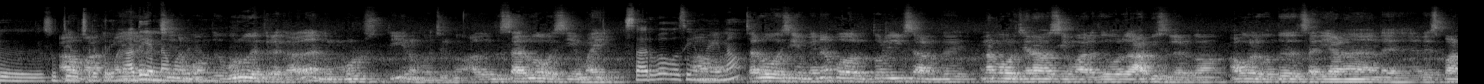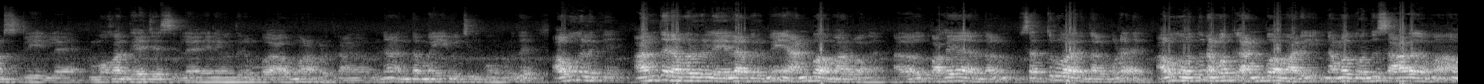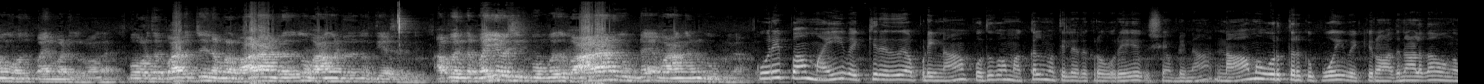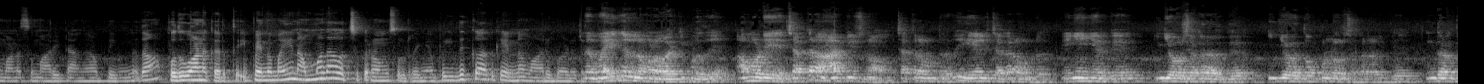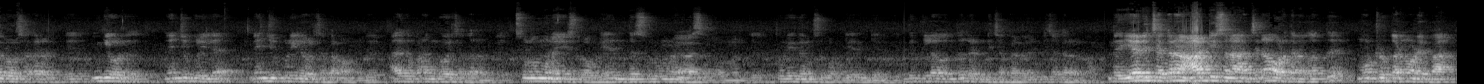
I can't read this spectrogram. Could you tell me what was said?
சுத்தி ஆமா, வச்சிருக்கிறீங்க. அது என்ன வந்து உருவத்திற்காக அந்த நூல் நம்ம வச்சிருக்கோம். அது வந்து சர்வவசிய மை சர்வவசிய மைனா சர்வவசியம்னா இப்போ ஒரு தொழில் சார்ந்து நம்ம ஒரு ஜனவசியமா இருக்கு ஒரு ஆபீஸ்ல இருக்கோம். அவங்களுக்கு வந்து சரியான அந்த ரெஸ்பான்சிபிலிட்டி இல்லை முகம் தேஜஸ் இல்லை என்னை வந்து ரொம்ப அவமானப்படுத்துறாங்க அப்படின்னா அந்த மை வச்சுட்டு போகும்பொழுது அவங்களுக்கு அந்த நபர்கள் எல்லா பேருமே அன்பா மாறுவாங்க. அதாவது பகையா இருந்தாலும் சத்ருவா இருந்தாலும் கூட அவங்க வந்து நமக்கு அன்பா மாறி நமக்கு வந்து சாதகமா அவங்க வந்து பயன்பாட்டுக்கு வருவாங்க. இப்போ ஒருத்தர் பார்த்துட்டு நம்மளை வாடான்றதுக்கும் வாங்கன்றதுக்கும் வித்தியாசம் இருக்கு. அப்போ இந்த மைய வச்சுட்டு போகும்போது வாடான்னு கூப்பிட்டேன் வாங்கன்னு கூப்பிடுவேன் குறிப்பா மை வைக்கிறது அப்படின்னா பொதுவா மக்கள் மத்தியில இருக்கிற ஒரே விஷயம் அப்படின்னா நாம ஒருத்தருக்கு போய் வைக்கிறோம். அதனால தான் அவங்க மனசு மாறிட்டாங்க அப்படின்னு தான் பொதுவான கருத்து. இப்போ இந்த மை நம்ம தான் வச்சுக்கிறோம்னு சொல்றீங்க. அப்போ இதுக்கு அதுக்கு என்ன மாறுபாடு? இந்த மைகள் நம்மளை வைக்கும் பொழுது அவங்களுடைய சக்கரம் ஆக்டிவேஷன் ஆகும். சக்கரம்ன்றது ஏழு சக்கரம் உண்டு. எங்க இங்க இருக்கு? இங்க ஒரு சக்கரம் இருக்கு. இங்க ஒரு தொப்புள்ள ஒரு சக்கரம் இருக்கு. இந்த இடத்துல ஒரு சக்கரம் இருக்கு. இங்க ஒரு நெஞ்சுக்குழியில் நெஞ்சுக்குழியில் ஒரு சக்கரம் இருக்குது அதுக்கப்புறம் இங்கே ஒரு சக்கரம் இருக்குது சுழுமுனைன்னு சொல்லக்கூடிய இந்த சுழுமுனை வாசல் ஒன்று இருக்குது துரிதம் சொல்லக்கூடியது இங்கே இருக்குது இதுக்குள்ள வந்து ரெண்டு சக்கரம் ரெண்டு சக்கரம் இருக்கும். இந்த ஏழு சக்கரம் ஆர்டிசன் ஆச்சுன்னா ஒருத்தனுக்கு வந்து முற்று கண் உடைப்பான்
